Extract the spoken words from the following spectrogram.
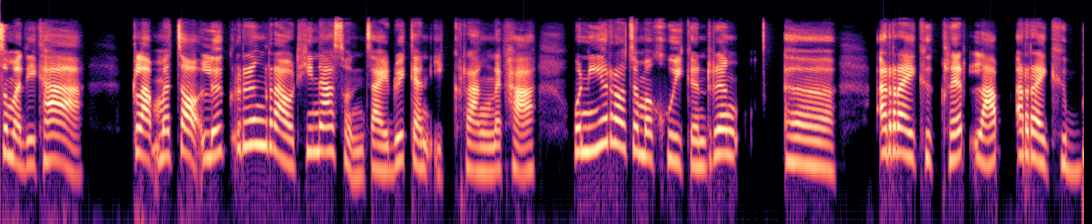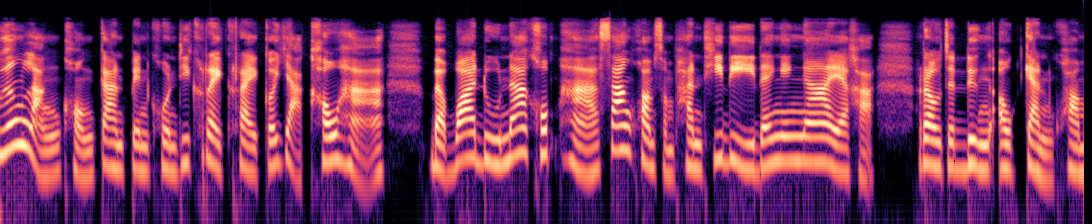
สวัสดีค่ะ กลับมาเจาะลึกเรื่องราวที่น่าสนใจด้วยกันอีกครั้งนะคะ วันนี้เราจะมาคุยกันเรื่องเอ่ออะไรคือเคล็ดลับอะไรคือเบื้องหลังของการเป็นคนที่ใคร ๆ ก็อยากเข้าหา แบบว่าดูน่าคบหาสร้างความสัมพันธ์ที่ดีได้ง่ายๆอะค่ะ เราจะดึงเอาแก่นความ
